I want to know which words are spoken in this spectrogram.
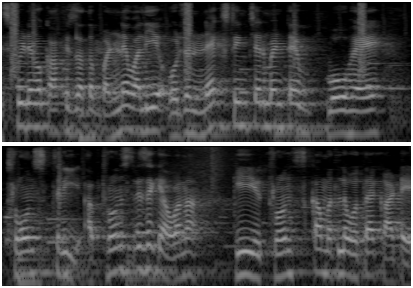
स्पीड है वो काफ़ी ज़्यादा बढ़ने वाली है और जो नेक्स्ट इंचेंटमेंट है वो है थ्रोन्स थ्री अब थ्रोन्स थ्री से क्या होगा ना कि थ्रोन्स का मतलब होता है काटे।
